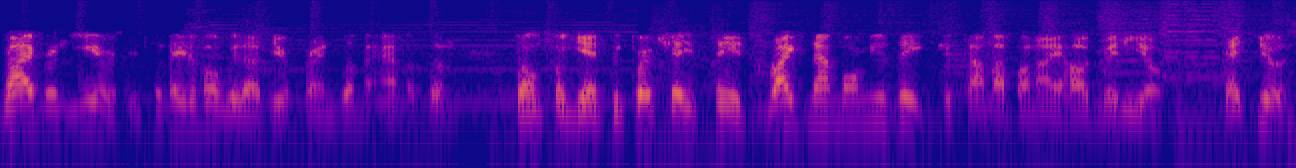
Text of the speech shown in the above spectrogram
Vibrant Years. It's available with our dear friends of Amazon. Don't forget to purchase it. Right now, more music to come up on iHeartRadio. Stay tuned.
